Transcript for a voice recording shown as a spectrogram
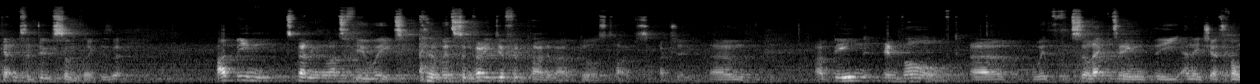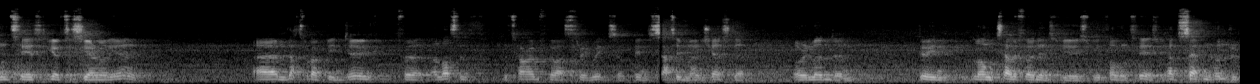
get them to do something. I've been spending the last few weeks with some very different kind of outdoors types, actually. Um, I've been involved uh, with selecting the NHS volunteers to go to Sierra Leone. Um, that's what I've been doing for a lot of the time for the last three weeks. I've been sat in Manchester or in London doing long telephone interviews with volunteers. We've had 700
